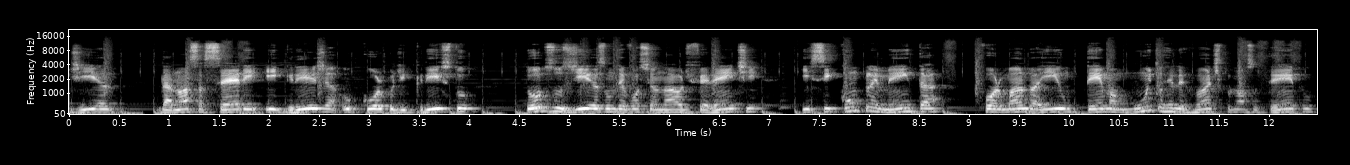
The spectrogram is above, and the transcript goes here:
dia da nossa série Igreja, o Corpo de Cristo. Todos os dias um devocional diferente e se complementa, formando aí um tema muito relevante para o nosso tempo.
